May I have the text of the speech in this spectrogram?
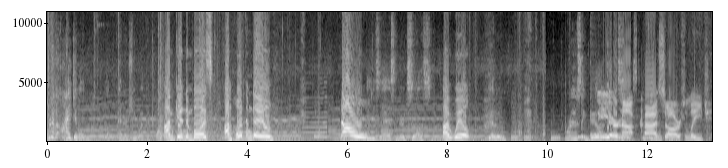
Where did I get a, a energy weapon? I'm getting him, boys. I'm hunting him down. No! Eat No, his ass, nerd sauce. I will. Get him. We're using guns. We are not Caesar's Legion.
